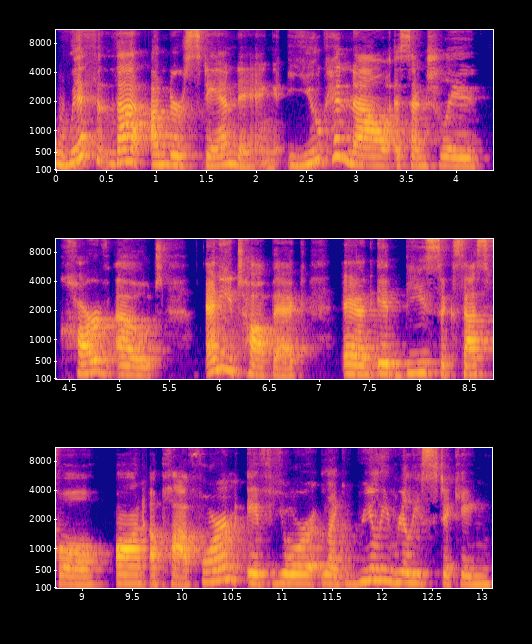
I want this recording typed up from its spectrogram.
with that understanding, you can now essentially carve out any topic and it be successful on a platform if you're like really really sticking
